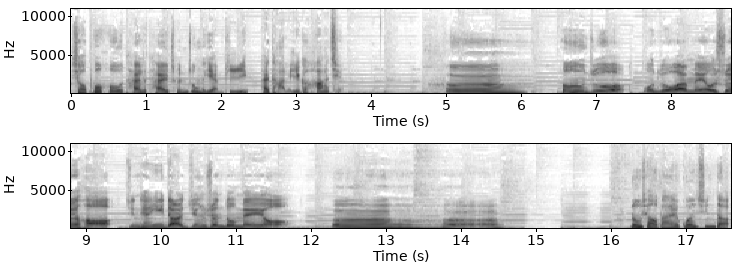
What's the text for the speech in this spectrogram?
小泼猴抬了抬沉重的眼皮，还打了一个哈欠。嗯，哼哼猪，我昨晚没有睡好。今天一点精神都没有，啊！龙小白关心的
